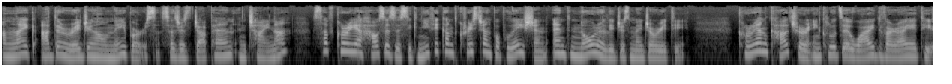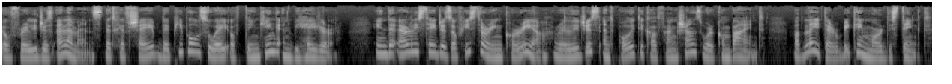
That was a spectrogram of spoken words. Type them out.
Unlike other regional neighbors, such as Japan and China, South Korea houses a significant Christian population and no religious majority. Korean culture includes a wide variety of religious elements that have shaped the people's way of thinking and behavior. In the early stages of history in Korea, religious and political functions were combined, but later became more distinct.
